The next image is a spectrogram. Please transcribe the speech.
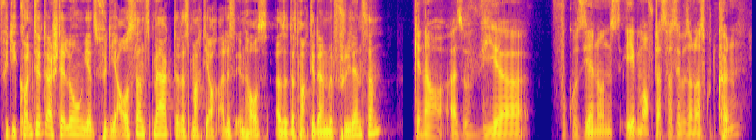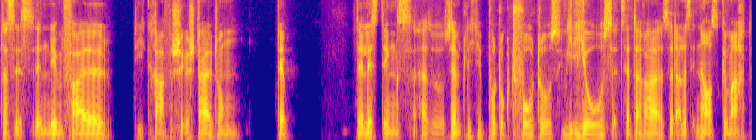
für die Content-Erstellung jetzt für die Auslandsmärkte, das macht ihr auch alles in-house? Also das macht ihr dann mit Freelancern? Genau, also wir fokussieren uns eben auf das, was wir besonders gut können. Das ist in dem Fall die grafische Gestaltung der, der Listings, also sämtliche Produktfotos, Videos etc. Es wird alles in-house gemacht.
